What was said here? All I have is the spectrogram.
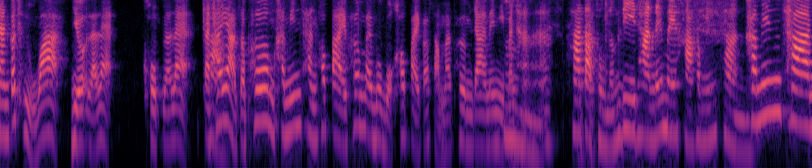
นั้นก็ถือว่าเยอะแล้วแหละ ครบแล้วแหละ แต่ถ้าอยากจะเพิ่มขมิ้นชันเข้าไปเพิ่มใบบัวบกเข้าไปก็สามารถเพิ่มได้ไม่มีปัญหาผ่าตัดถุงน้ำดีทานได้ไหมคะขมิ้นชัน ขมิ้นชัน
